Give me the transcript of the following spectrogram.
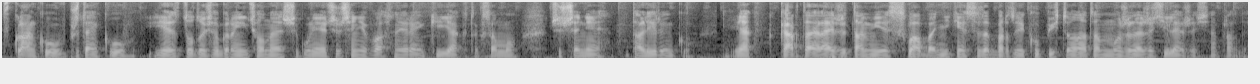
W klanku, w brzdęku jest to dość ograniczone, szczególnie czyszczenie własnej ręki, jak tak samo czyszczenie talii rynku. Jak karta leży tam i jest słaba, nikt nie chce za bardzo jej kupić, to ona tam może leżeć i leżeć, naprawdę.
